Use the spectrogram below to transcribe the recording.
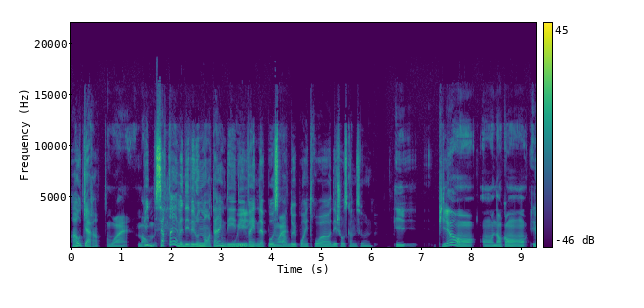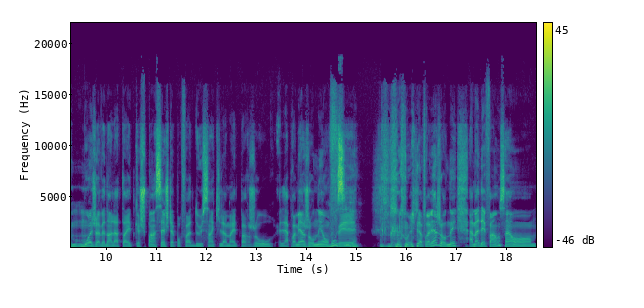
en haut de 40. Ouais. Puis certains avaient des vélos de montagne, des, 29 pouces par 2,3, des choses comme ça. puis là, on, donc on, moi, j'avais dans la tête que je pensais que j'étais pour faire 200 km par jour. La première journée, on fait. Hein. oui, la première journée, à ma défense, hein,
